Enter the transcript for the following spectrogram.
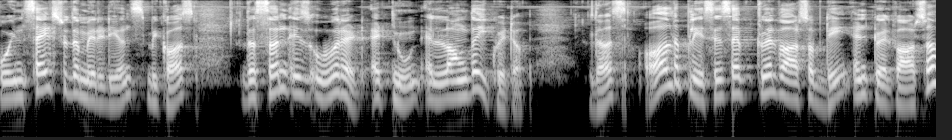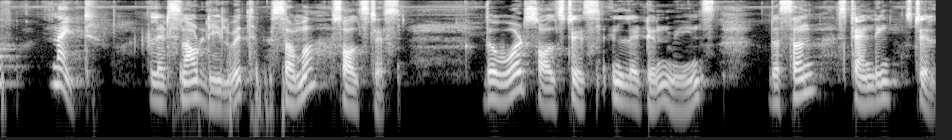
coincides with the meridians because the sun is overhead at noon along the equator. Thus, all the places have 12 hours of day and 12 hours of night. Let's now deal with summer solstice. The word solstice in Latin means the sun standing still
